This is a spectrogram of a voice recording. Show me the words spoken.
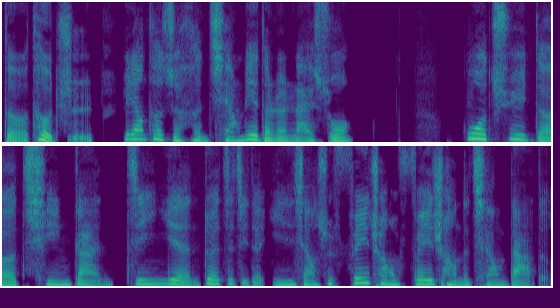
的特质、月亮特质很强烈的人来说，过去的情感经验对自己的影响是非常非常的强大的。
